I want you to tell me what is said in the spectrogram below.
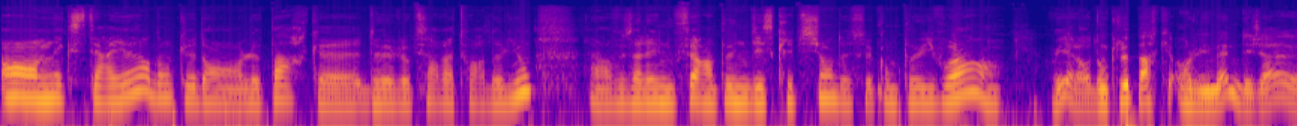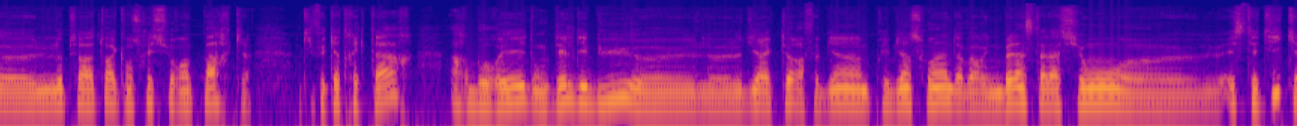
en extérieur, donc dans le parc euh, de l'Observatoire de Lyon. Alors vous allez nous faire un peu une description de ce qu'on peut y voir. Oui, alors donc le parc en lui-même déjà, euh, l'observatoire est construit sur un parc qui fait 4 hectares, arboré. Donc dès le début, euh, le, directeur a bien, pris bien soin d'avoir une belle installation euh, esthétique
